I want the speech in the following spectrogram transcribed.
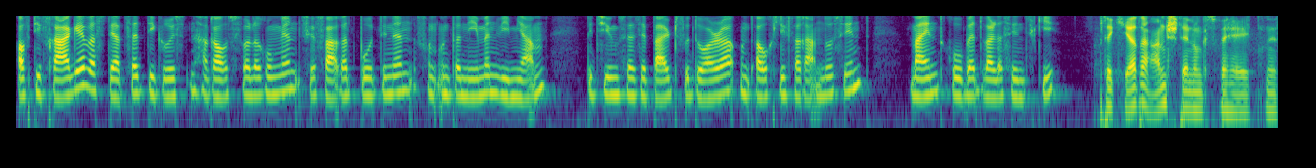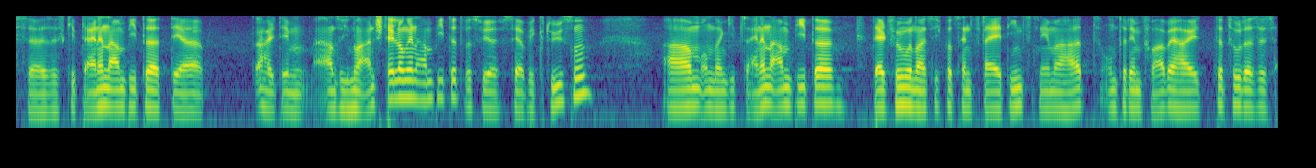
Auf die Frage, was derzeit die größten Herausforderungen für Fahrradbootinnen von Unternehmen wie Miam beziehungsweise bald Fedora und auch Lieferando sind, meint Robert Walasinski. Prekäre Anstellungsverhältnisse. Also es gibt einen Anbieter, der halt eben an sich nur Anstellungen anbietet, was wir sehr begrüßen. Ähm, und dann gibt es einen Anbieter, der halt 95% freie Dienstnehmer hat, unter dem Vorbehalt dazu, dass es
